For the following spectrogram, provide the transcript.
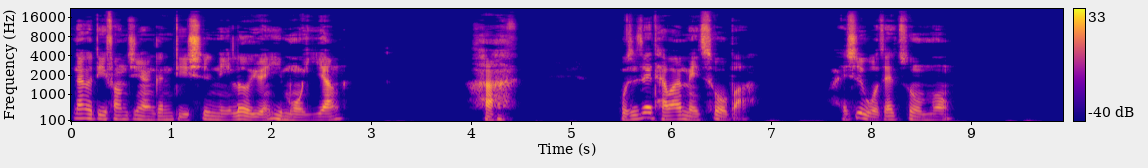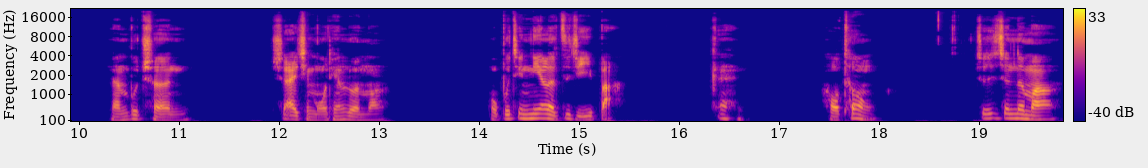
那个地方竟然跟迪士尼乐园一模一样。哈哈，我是在台湾没错吧？还是我在做梦？难不成是爱情摩天轮吗？我不禁捏了自己一把，看，好痛！这是真的吗？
